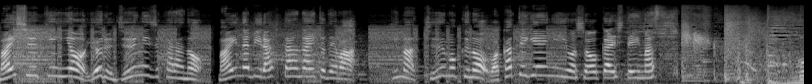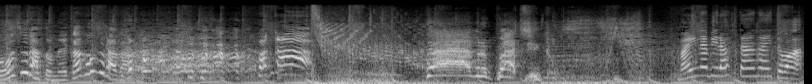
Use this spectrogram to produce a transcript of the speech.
毎週金曜夜12時からの「マイナビラフターナイト」では今注目の若手芸人を紹介していますゴジラとメカゴジラだ バカダブルパチンコマイナビラフターナイトは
